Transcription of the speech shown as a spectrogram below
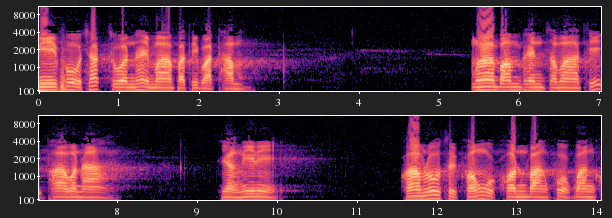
มีผู้ชักชวนให้มาปฏิบัติธรรม มาบำเพ็ญสมาธิภาวนา อย่างนี้นี่ ความรู้สึกของบุคคลบางพวกบางค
